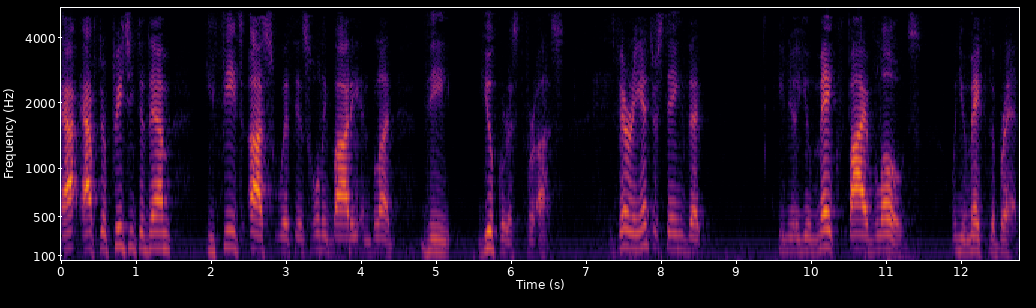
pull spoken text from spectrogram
after preaching to them, he feeds us with his holy body and blood, the Eucharist for us. It's very interesting that you know you make five loaves when you make the bread.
